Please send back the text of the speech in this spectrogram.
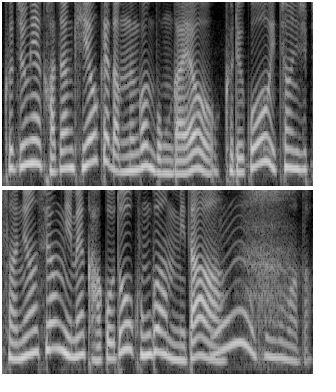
그 중에 가장 기억에 남는 건 뭔가요? 그리고 2024년 수영님의 각오도 궁금합니다. 오, 궁금하다.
